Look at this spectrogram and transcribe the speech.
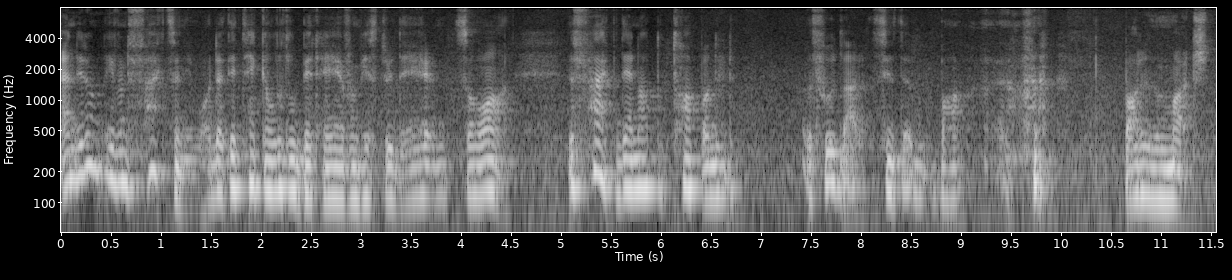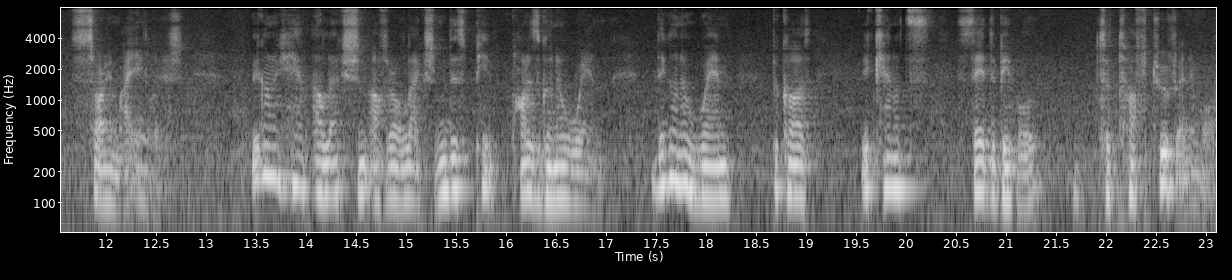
And they don't even facts anymore, that they take a little bit here from history there and so on. The fact that they're not the top on the, the food ladder, since they bought, bothered them much. Sorry, my English. We're going to have election after election. This party is going to win. They're going to win because you cannot say to people the tough truth anymore.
